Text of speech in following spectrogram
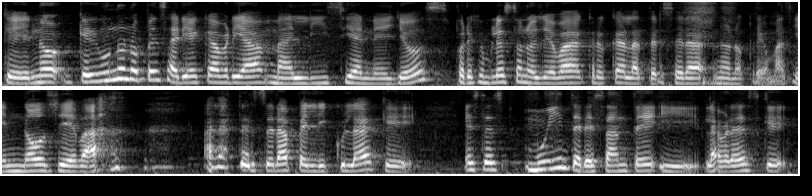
Que, no, que uno no pensaría que habría malicia en ellos. Por ejemplo, esto nos lleva, creo que a la tercera, no, no creo, más bien nos lleva a la tercera película, que esta es muy interesante y la verdad es que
